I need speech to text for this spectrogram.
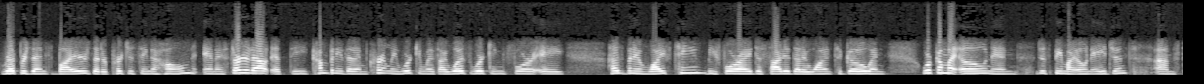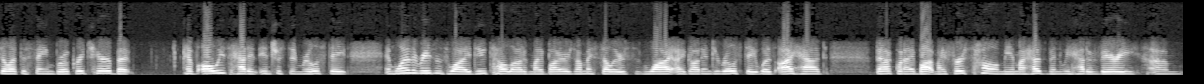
represents buyers that are purchasing a home. And I started out at the company that I'm currently working with. I was working for a husband and wife team before I decided that I wanted to go and work on my own and just be my own agent. I'm still at the same brokerage here, but have always had an interest in real estate. And one of the reasons why I do tell a lot of my buyers and my sellers why I got into real estate was I had back when I bought my first home, me and my husband, we had a very um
